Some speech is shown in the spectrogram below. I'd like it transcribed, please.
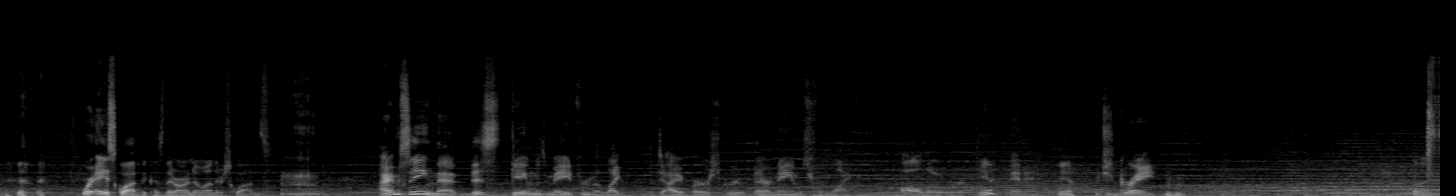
We're A squad because there are no other squads. I am seeing that this game was made from a like diverse group. There are names from like all over Yeah. in it, Yeah. which is great. Mm-hmm. But, yeah.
